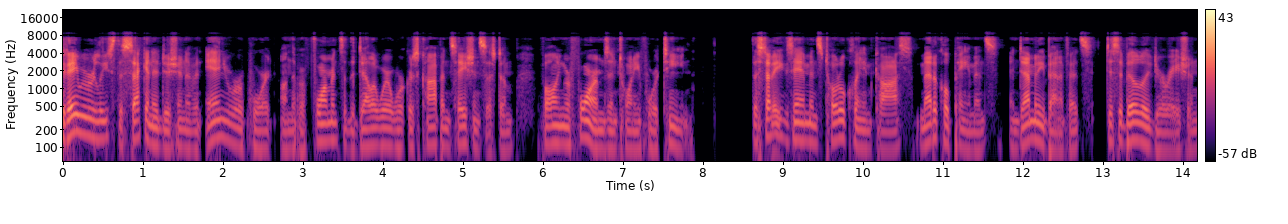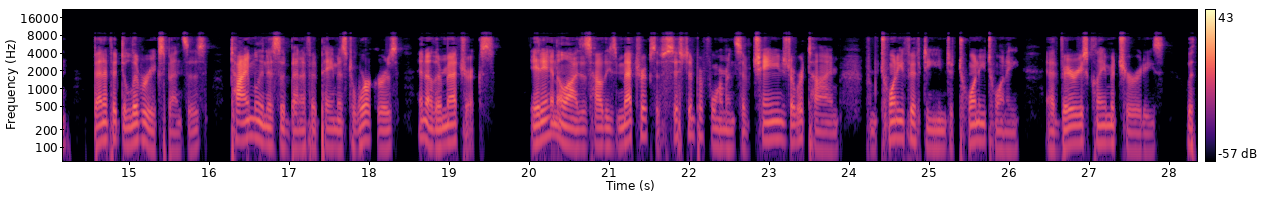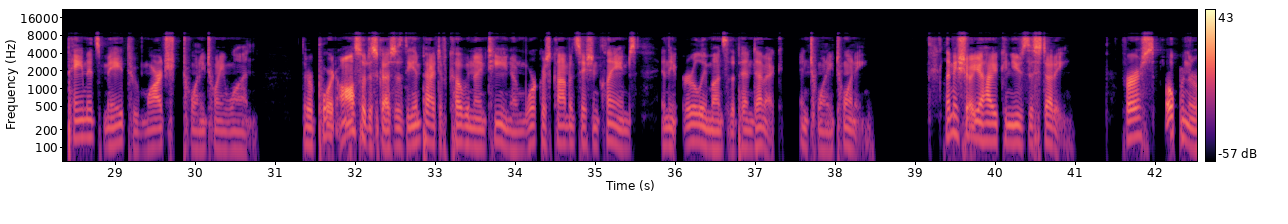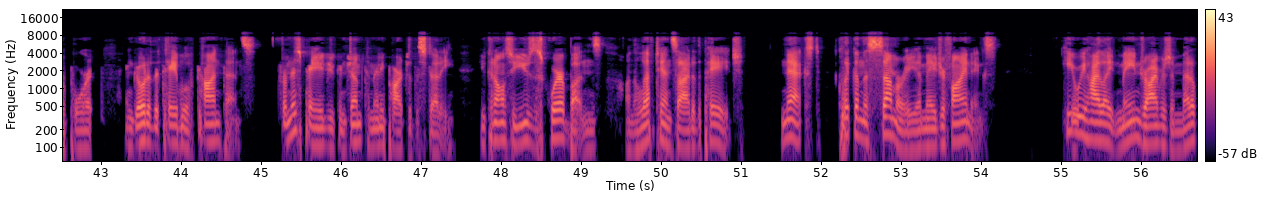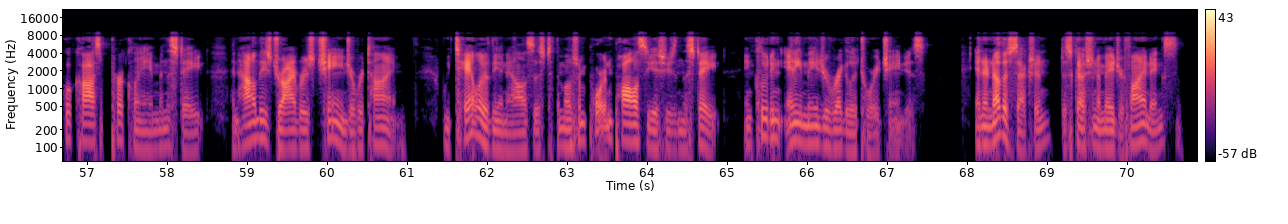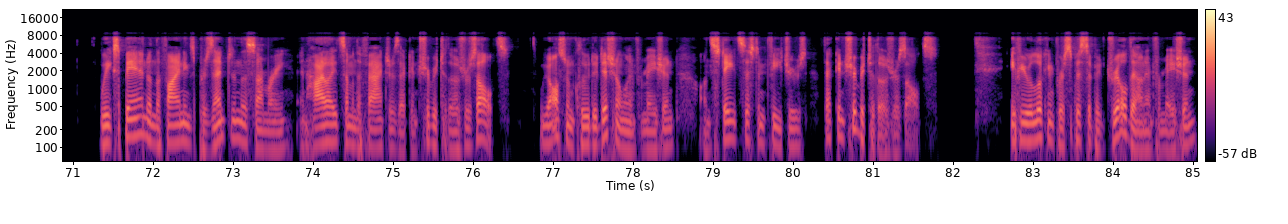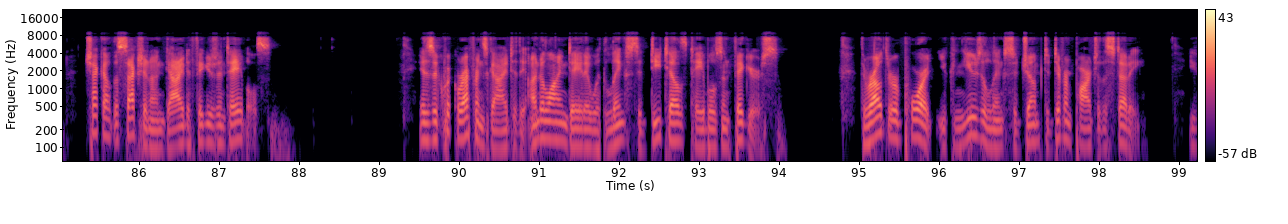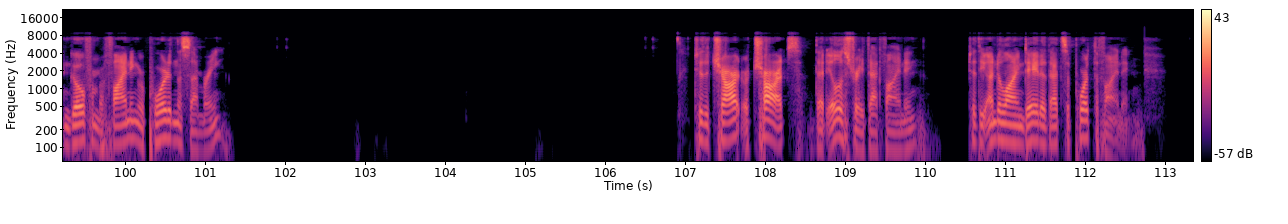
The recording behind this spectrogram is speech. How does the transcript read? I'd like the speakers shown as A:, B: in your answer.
A: Today we release the second edition of an annual report on the performance of the Delaware Workers' Compensation System following reforms in 2014. The study examines total claim costs, medical payments, indemnity benefits, disability duration, benefit delivery expenses, timeliness of benefit payments to workers, and other metrics. It analyzes how these metrics of system performance have changed over time from 2015 to 2020 at various claim maturities, with payments made through March 2021. The report also discusses the impact of COVID-19 on workers' compensation claims in the early months of the pandemic in 2020. Let me show you how you can use this study. First, open the report and go to the table of contents. From this page, you can jump to many parts of the study. You can also use the square buttons on the left-hand side of the page. Next, click on the summary of major findings. Here we highlight main drivers of medical costs per claim in the state and how these drivers change over time. We tailor the analysis to the most important policy issues in the state, including any major regulatory changes. In another section, discussion of major findings, we expand on the findings presented in the summary and highlight some of the factors that contribute to those results. We also include additional information on state system features that contribute to those results. If you are looking for specific drill down information, check out the section on Guide to Figures and Tables. It is a quick reference guide to the underlying data with links to detailed tables and figures. Throughout the report, you can use the links to jump to different parts of the study. You can go from a finding reported in the summary to the chart or charts that illustrate that finding, to the underlying data that support the finding.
